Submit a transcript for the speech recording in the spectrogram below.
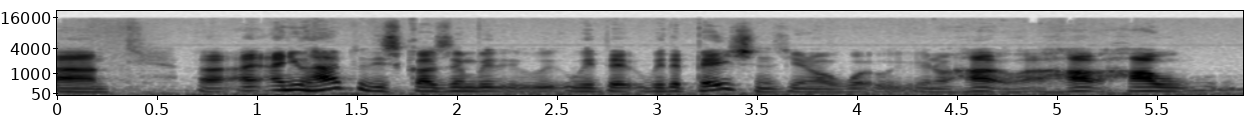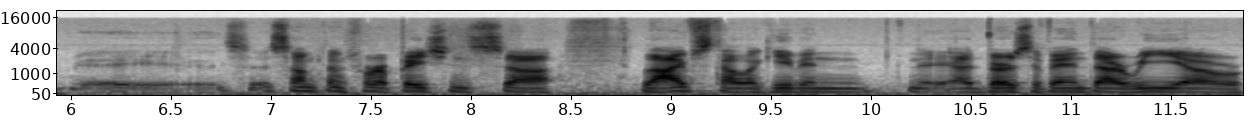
um, uh, and you have to discuss them with with the with the patients. You know you know how how how uh, sometimes for a patient's uh, lifestyle, a given adverse event, diarrhea or,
